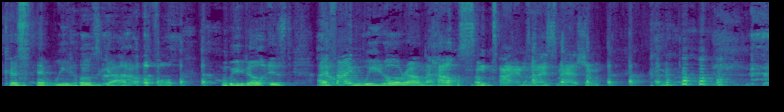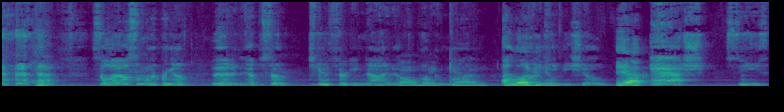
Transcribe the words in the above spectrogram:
Because Weedle's god awful. Weedle is. I find Weedle around the house sometimes and I smash him. So I also want to bring up that in episode 239 of Oh my Pokemon God. I love you. TV show, Yeah. Ash sees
